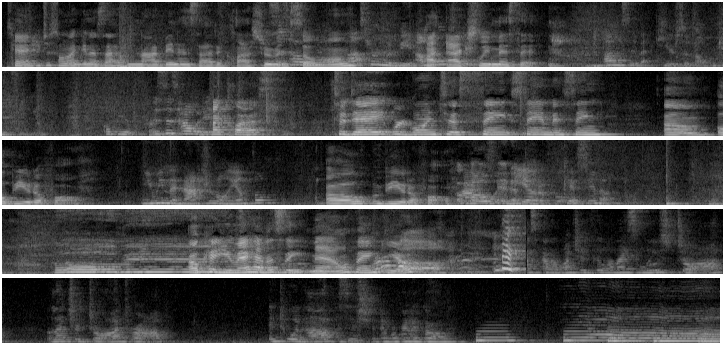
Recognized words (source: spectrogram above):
Okay. Just oh my goodness, I have not been inside a classroom in so long. classroom would be. I'm I gonna, actually miss it. I'm gonna sit back here so no one can see me. This is how it is. Hi class. Today we're going to sing, stand and sing, um, "Oh Beautiful." You mean the national anthem? Oh beautiful. Oh, beautiful. Okay, stand up. Okay, you may have a seat now. Thank you. Mask. I want you to feel a nice loose jaw. Let your jaw drop into an ah position, and we're gonna go. Okay.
